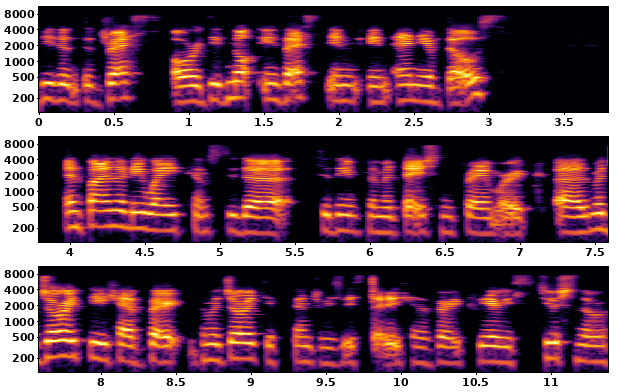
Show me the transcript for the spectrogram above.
didn't address or did not invest in, in any of those. And finally, when it comes to the to the implementation framework, uh, the majority have very the majority of countries we studied have very clear institutional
